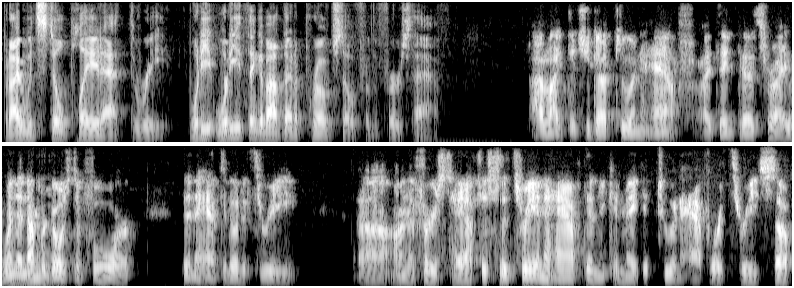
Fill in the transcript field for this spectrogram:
But I would still play it at three. What do you What do you think about that approach though for the first half? I like that you got two and a half. I think that's right. When the number hmm. goes to four, then they have to go to three uh, on the first half. It's the three and a half, then you can make it two and a half or three. So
